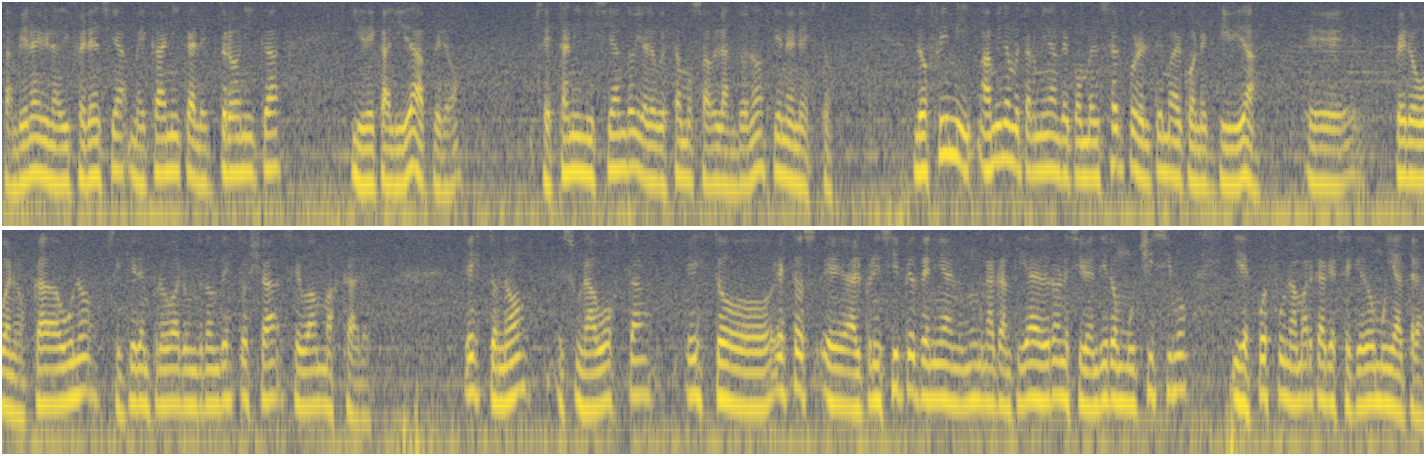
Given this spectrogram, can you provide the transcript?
también hay una diferencia mecánica electrónica y de calidad pero se están iniciando y a lo que estamos hablando no tienen esto los FIMI a mí no me terminan de convencer por el tema de conectividad eh, pero bueno, cada uno, si quieren probar un dron de estos, ya se van más caros. Esto no, es una bosta. Esto, estos eh, al principio tenían una cantidad de drones y vendieron muchísimo y después fue una marca que se quedó muy atrás.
